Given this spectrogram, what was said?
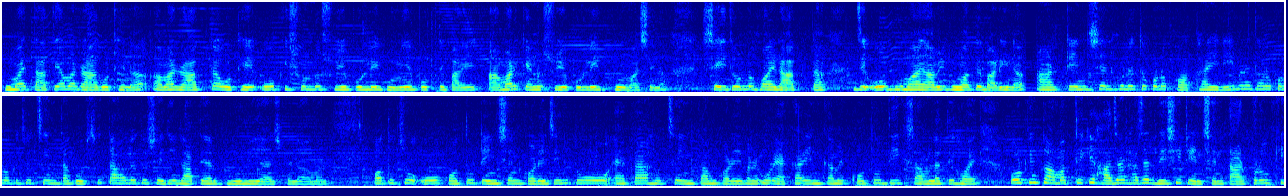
ঘুমায় তাতে আমার রাগ ওঠে না। আমার রাগটা ওঠে, ও কি সুন্দর শুয়ে পড়লেই ঘুমিয়ে পড়তে পারে। আমার কেন শুয়ে পড়লেই ঘুম আসে না? সেই জন্য হয় রাগটা যে ও ঘুমায়, আমি ঘুমাতে পারি না। আর টেনশন হলে তো কোনো কথাই নেই। মানে ধরো কোনো কিছু চিন্তা করছি, তাহলে তো সেদিন রাতে আর ঘুমই আসবে না আমার। অথচ ও কত টেনশন করে, যেহেতু ও একা হচ্ছে ইনকাম করে, এবার ওর একার ইনকামে কত দিক সামলাতে হয়, ওর কিন্তু আমার থেকে হাজার হাজার বেশি টেনশন তারপরেও কি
